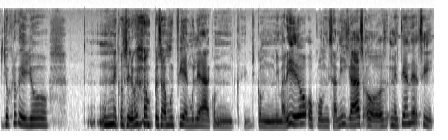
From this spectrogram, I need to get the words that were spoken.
Yo creo que yo me considero que soy una persona muy fiel, muy leal con, con mi marido o con mis amigas, o, ¿me entiendes? Sí.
